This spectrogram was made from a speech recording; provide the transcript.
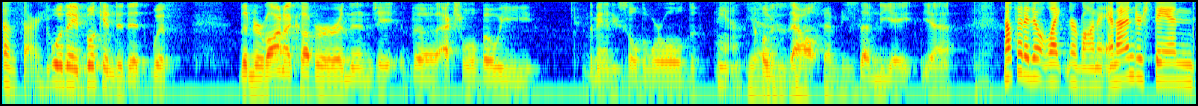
Oh, sorry. Well, they bookended it with the Nirvana cover, and then J, the actual Bowie, the man who sold the world, Yeah. Yeah, closes in the out 70s. '78. Yeah. Not that I don't like Nirvana, and I understand.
